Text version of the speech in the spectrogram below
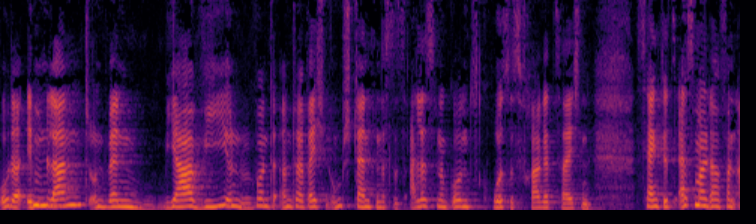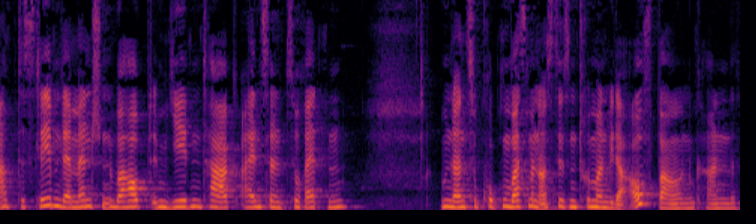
oder im Land und wenn ja, wie und unter, unter welchen Umständen, das ist alles ein ganz großes Fragezeichen. Es hängt jetzt erstmal davon ab, das Leben der Menschen überhaupt im jeden Tag einzeln zu retten, um dann zu gucken, was man aus diesen Trümmern wieder aufbauen kann.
